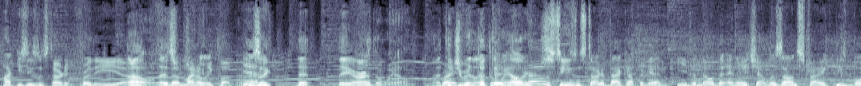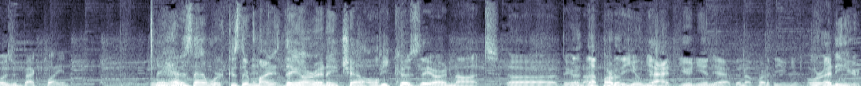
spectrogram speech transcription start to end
Hockey season started for the uh, Oh, for the minor league club. I was like that. They are the whale. I thought you meant like But the no, no, season started back up again. Even though the NHL is on strike, these boys are back playing. Hey, how does that work? Because they're min- they are NHL. Because they are not uh, they are not, part, of the union. That union, Yeah, they're not part of the union. or any union.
